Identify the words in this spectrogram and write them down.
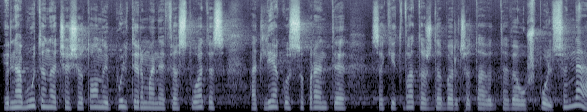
Ir nebūtina čia šitonui pulti ir manifestuotis, atliekus supranti, sakyti, va, aš dabar čia tave užpulsiu. Ne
